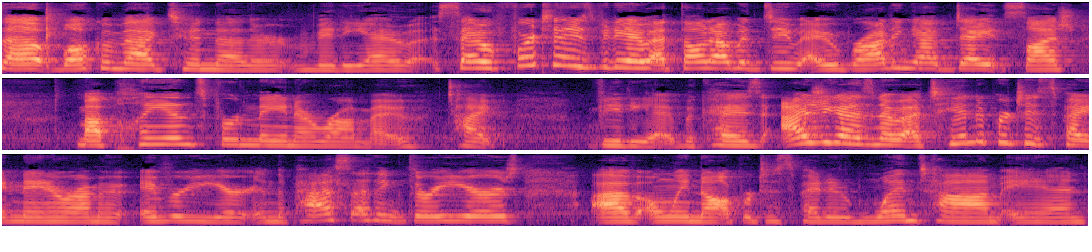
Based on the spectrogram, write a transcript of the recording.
up? Welcome back to another video. So for today's video i thought i would do a writing update slash my plans for NaNoWriMo type video because as you guys know I tend to participate in NaNoWriMo every year. In the past I think three years I've only not participated one time and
